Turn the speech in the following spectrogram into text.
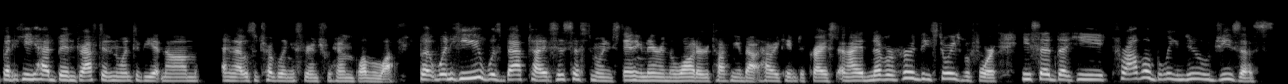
But he had been drafted and went to Vietnam and that was a troubling experience for him, blah, blah, blah. But when he was baptized, his testimony standing there in the water talking about how he came to Christ, and I had never heard these stories before, he said that he probably knew Jesus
